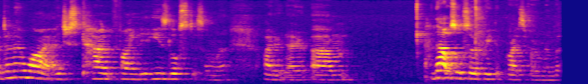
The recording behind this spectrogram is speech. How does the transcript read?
I don't know why I just can't find it. He's lost it somewhere. I don't know. Um, that was also a pretty good price if I remember.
